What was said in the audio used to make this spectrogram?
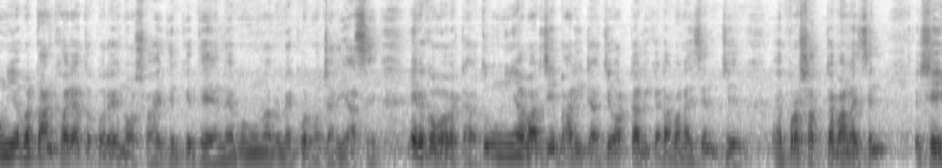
উনি আবার দান খয়রাত করেন অসহায়দেরকে দেন এবং ওনার অনেক কর্মচারী আছে। এরকম একটা, তো উনি আবার যে বাড়িটা, যে অট্টালিকাটা বানাইছেন, যে প্রসাদটা বানাইছেন, সেই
